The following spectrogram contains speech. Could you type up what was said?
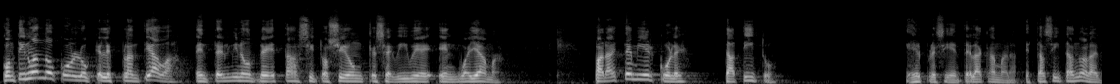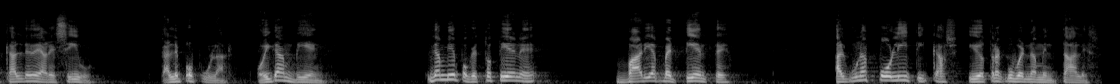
Continuando con lo que les planteaba en términos de esta situación que se vive en Guayama, para este miércoles, Tatito, que es el presidente de la Cámara, está citando al alcalde de Arecibo, alcalde popular. Oigan bien, oigan bien porque esto tiene varias vertientes algunas políticas y otras gubernamentales.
